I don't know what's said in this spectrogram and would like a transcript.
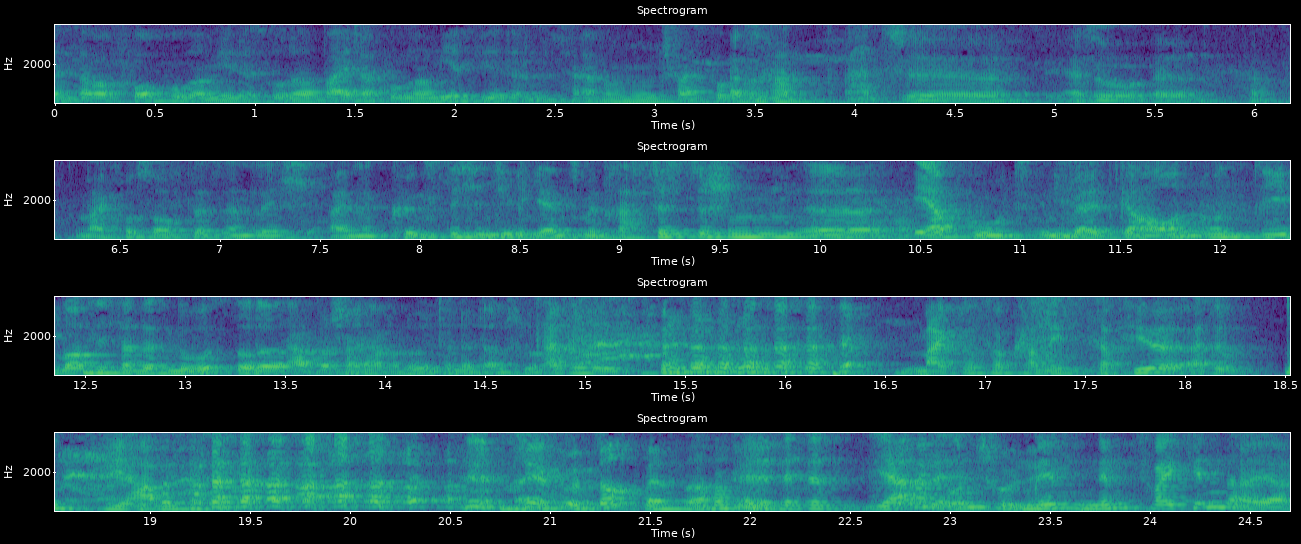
Wenn es aber vorprogrammiert ist oder weiter programmiert wird, dann ist es ja einfach nur ein scheiß Programm. Also hat, hat, äh, also, äh, hat Microsoft letztendlich eine künstliche Intelligenz mit rassistischem äh, Erbgut in die Welt gehauen und die war sich dann dessen bewusst oder? er hat wahrscheinlich einfach nur Internetanschluss. Also Microsoft kann nichts dafür. Also sie haben sehr gut, doch besser. Äh, das- das- ja, nimm, nimm zwei Kinder, ja.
